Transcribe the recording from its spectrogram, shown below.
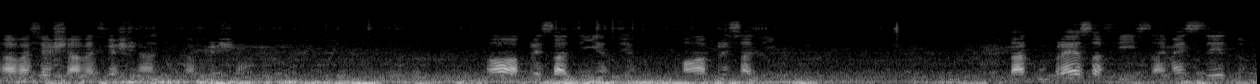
Ah, vai fechar, vai fechar, vai fechar. Ó, apressadinha, viu? Ó, apressadinha. Tá com pressa, fi? Sai mais cedo.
